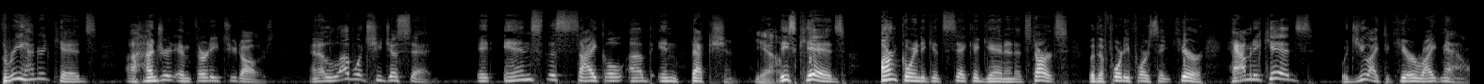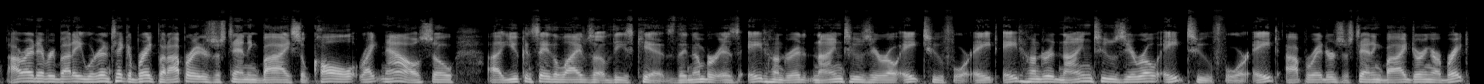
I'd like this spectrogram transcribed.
300 kids, $132. And I love what she just said. It ends the cycle of infection. Yeah. These kids aren't going to get sick again, and it starts with a 44 cent cure. How many kids would you like to cure right now? All right, everybody, we're going to take a break, but operators are standing by, so call right now so uh, you can save the lives of these kids. The number is 800 920 8248. 800 920 8248. Operators are standing by during our break.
